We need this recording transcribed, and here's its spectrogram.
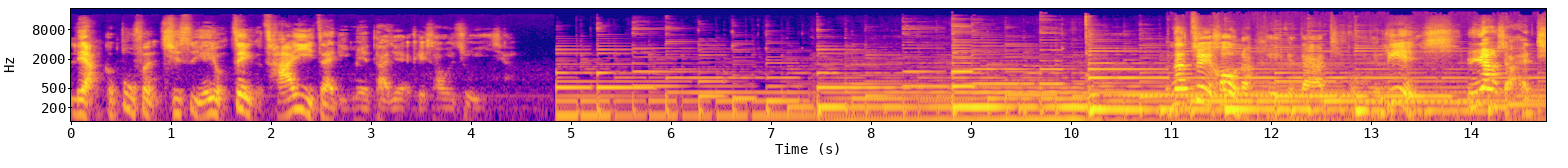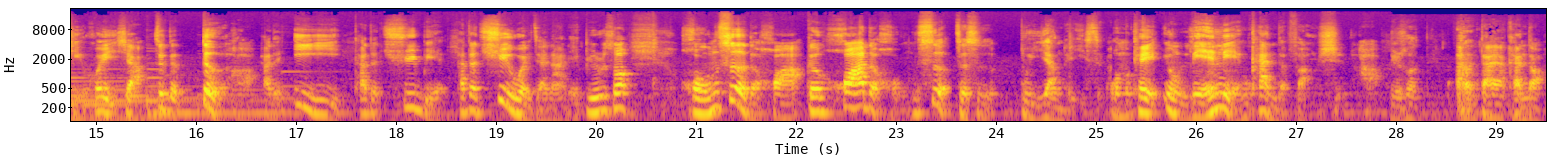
两个部分，其实也有这个差异在里面，大家也可以稍微注意一下。那最后呢，可以跟大家提供一个练习，让小孩体会一下这个的哈，它的意义、它的区别、它的趣味在哪里。比如说。红色的花跟花的红色，这是不一样的意思。我们可以用连连看的方式啊，比如说，大家看到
